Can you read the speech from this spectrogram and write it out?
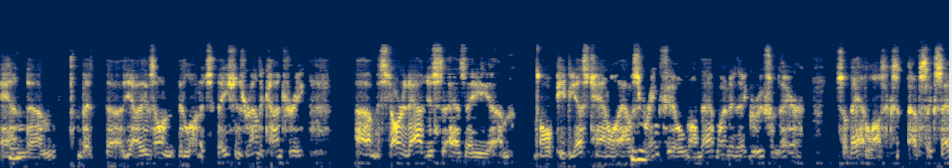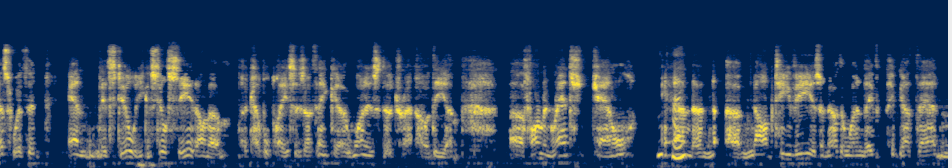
and um, but uh, yeah, it was on a lot of stations around the country. Um, it started out just as a um, old PBS channel out of Mhm. Springfield on that one, and it grew from there. So they had a lot of of success with it, and it's still you can still see it on a, a couple places. I think uh, one is the tra- uh, the um, uh, Farm and Ranch channel, Okay. and uh, uh, Knob TV is another one. They've they've got that, and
